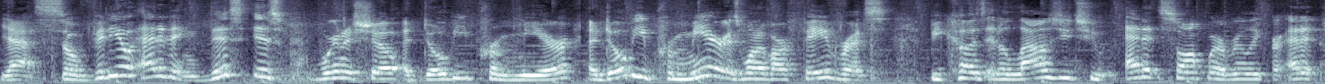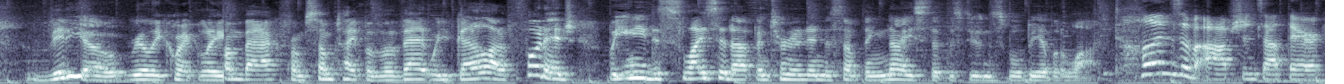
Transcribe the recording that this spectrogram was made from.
Yes, so video editing. This is, we're gonna show Adobe Premiere. Adobe Premiere is one of our favorites because it allows you to edit software really, or edit video really quickly. Come back from some type of event where you've got a lot of footage, but you need to slice it up and turn it into something nice that the students will be able to watch. Tons of options out there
